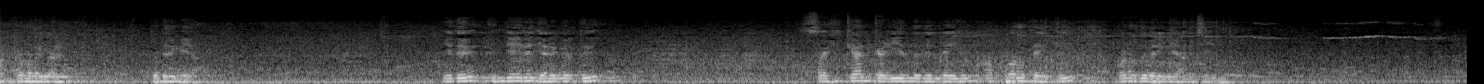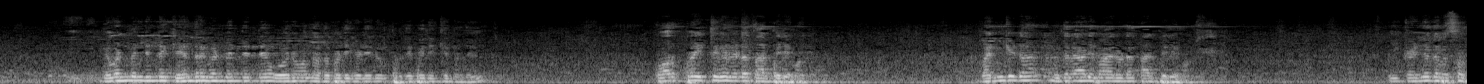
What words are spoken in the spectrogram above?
ആക്രമണങ്ങൾ തുടരുകയാണ്. ഇത് ഇന്ത്യയിലെ ജനങ്ങൾക്ക് സഹിക്കാൻ കഴിയുന്നതിന്റെയും അപ്പുറത്തേക്ക് വളർന്നു വരികയാണ് ചെയ്യുന്നത്. ഗവൺമെന്റിന്റെ കേന്ദ്ര ഗവൺമെന്റിന്റെ ഓരോ നടപടികളിലും പ്രതിഫലിക്കുന്നത് കോർപ്പറേറ്റുകളുടെ താല്പര്യമാണ്. വൻകിട മുതലാളിമാരുടെ താല്പര്യമാണ്. ഈ കഴിഞ്ഞ ദിവസം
